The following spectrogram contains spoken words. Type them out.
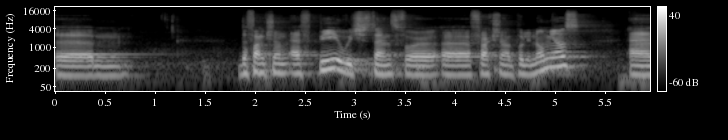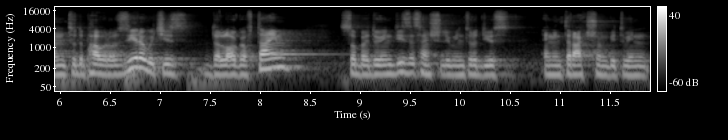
um, the function fp, which stands for uh, fractional polynomials, and to the power of zero, which is the log of time. So by doing this, essentially, we introduce an interaction between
